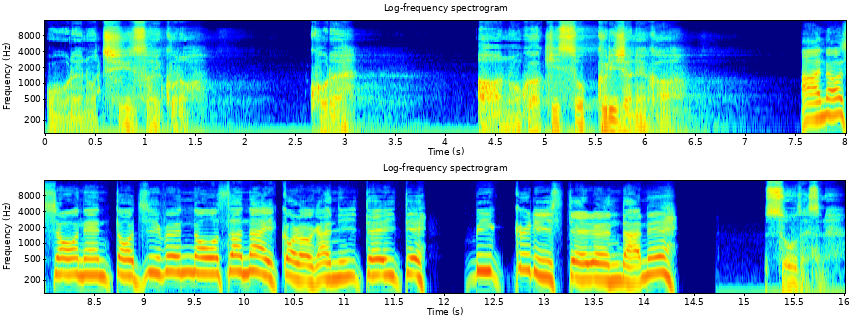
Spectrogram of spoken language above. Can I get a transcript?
俺の小さい頃。これあのガキそっくりじゃねえか。あの少年と自分の幼い頃が似ていてびっくりしてるんだね。そうですね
